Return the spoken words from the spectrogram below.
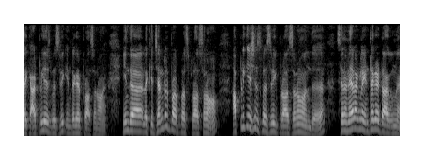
லைக் அப்ளிகேஷன் ஸ்பெசிஃபிக் இன்டகிரேட் ப்ராசர்வாங்க இந்த லைக் ஜென்ரல் பர்பஸ் ப்ராசரும் அப்ளிகேஷன் ஸ்பெசிஃபிக் ப்ராசரும் வந்து சில நேரங்களில் இன்டகிரேட் ஆகுங்க.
